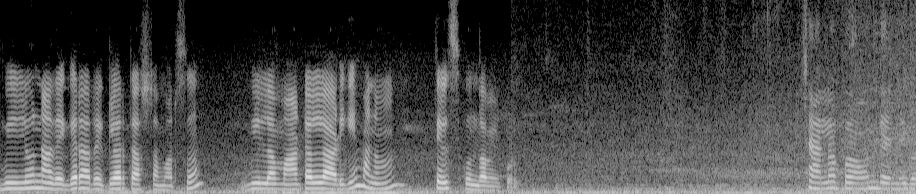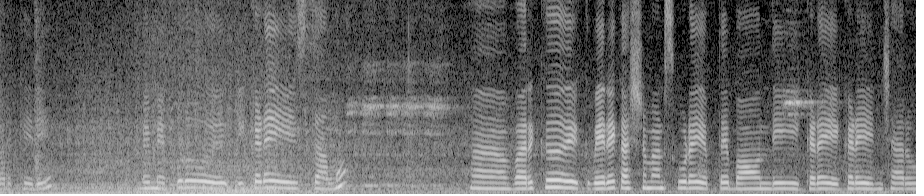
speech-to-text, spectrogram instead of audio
వీళ్ళు నా దగ్గర రెగ్యులర్ కస్టమర్స్ వీళ్ళ మాటల్లో అడిగి మనం తెలుసుకుందాం ఇప్పుడు. చాలా బాగుందండి వర్క్ ఇది. మేము ఎప్పుడు ఇక్కడే ఇస్తాము. వర్క్ వేరే కస్టమర్స్ కూడా చెప్తే బాగుంది ఇక్కడే ఎక్కడే ఎంచారు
